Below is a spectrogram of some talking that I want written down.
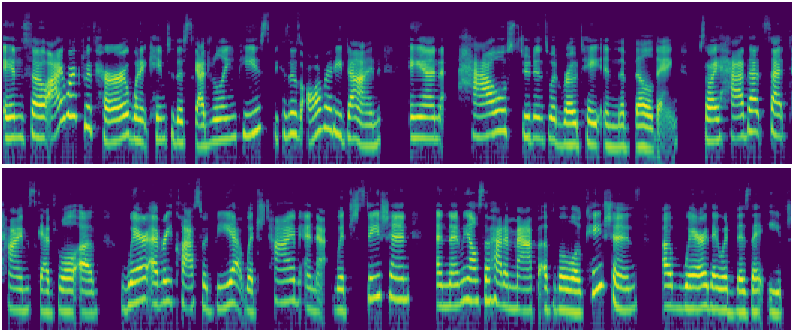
And so I worked with her when it came to the scheduling piece because it was already done and how students would rotate in the building. So I had that set time schedule of where every class would be at which time and at which station. And then we also had a map of the locations of where they would visit each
